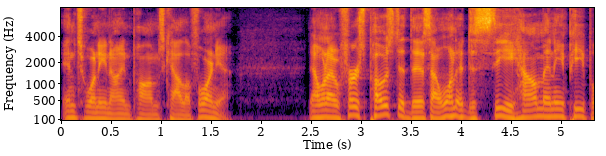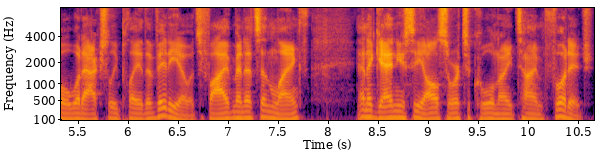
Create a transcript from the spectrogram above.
in 29 Palms, California. Now, when I first posted this, I wanted to see how many people would actually play the video. It's five minutes in length. And again, you see all sorts of cool nighttime footage.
